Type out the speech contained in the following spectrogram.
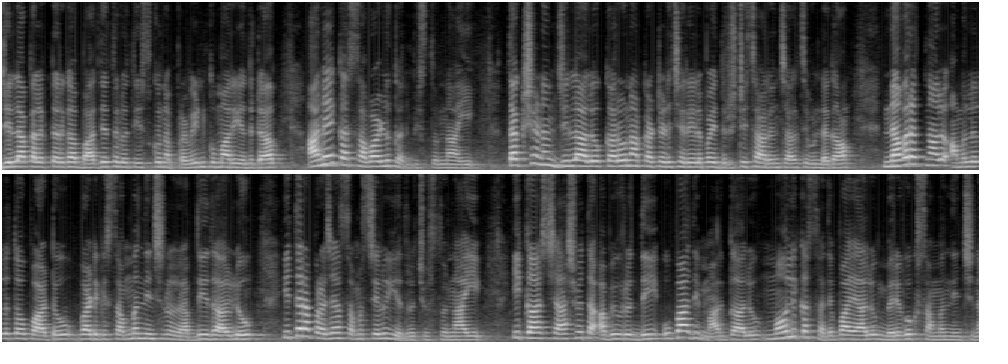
జిల్లా కలెక్టర్గా బాధ్యతలు తీసుకున్న ప్రవీణ్ కుమార్ ఎదుట అనేక సవాళ్ళు కనిపిస్తున్నాయి. తక్షణం జిల్లాలో కరోనా కట్టడి చర్యలపై దృష్టి సారించాల్సి ఉండగా నవరత్నాలు అమలులతో పాటు వాటికి సంబంధించిన లబ్ధిదారులు ఇతర ప్రజా సమస్యలు ఎదురుచూస్తున్నాయి. ఇక శాశ్వత అభివృద్ధి ఉపాధి మార్గాలు మౌలిక సదుపాయాలు మెరుగుకు సంబంధించిన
